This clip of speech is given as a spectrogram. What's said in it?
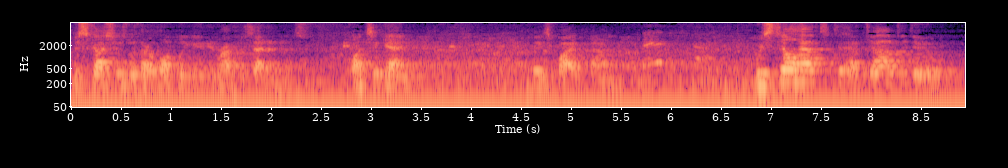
discussions with our local union representatives. Once again, please quiet down. We still have a uh, job to do.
